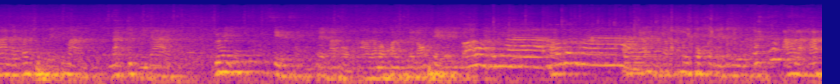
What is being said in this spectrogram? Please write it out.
มารถและก็ชูมเวนขึ้นมานักจุดนี้ได้ ด้วยสียงใสเลยครับผมเอาเรามาฟังเสียงน้องเพลงเลยดีกว่าขอบคุณค่ะขอบคุณค่ะฟังแล้วกำลังมือพกกันอยู่เอาละครับ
